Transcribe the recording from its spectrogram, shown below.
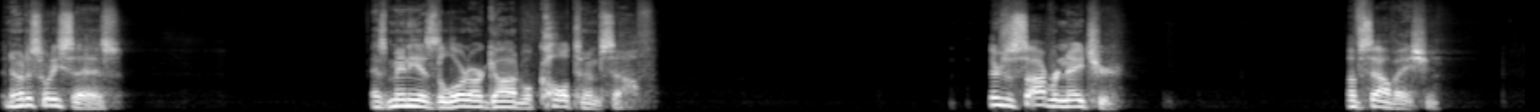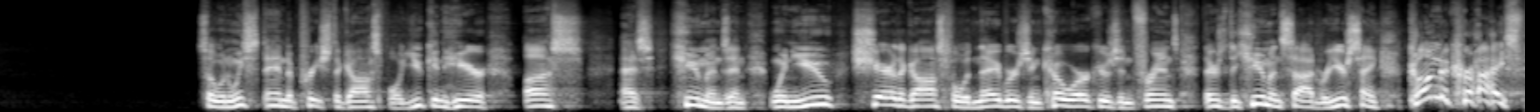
But notice what he says as many as the Lord our God will call to himself. There's a sovereign nature of salvation. So when we stand to preach the gospel, you can hear us as humans. And when you share the gospel with neighbors and coworkers and friends, there's the human side where you're saying, Come to Christ,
